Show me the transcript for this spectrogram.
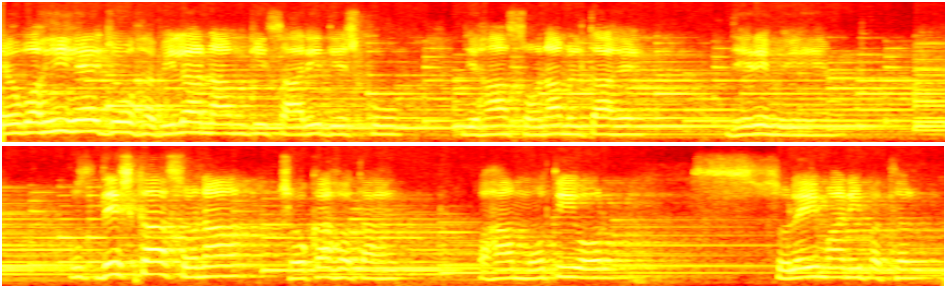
यह वही है जो हबीला नाम की सारी देश को जहाँ सोना मिलता है धेरे हुए हैं। उस देश का सोना चौका होता है। वहाँ मोती और सुलेमानी पत्थर,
